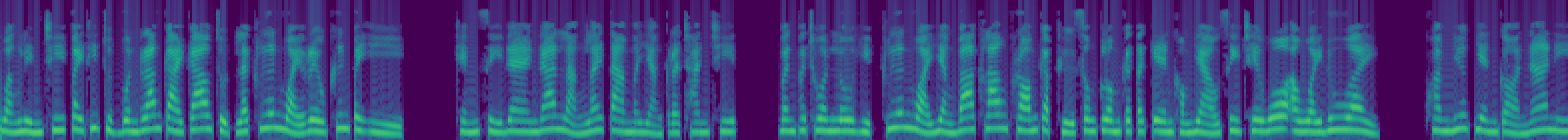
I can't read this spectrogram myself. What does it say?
หวังหลินชี้ไปที่จุดบนร่างกาย 9 จุดและเคลื่อนไหวเร็วขึ้นไปอีก เข็มสีแดงด้านหลังไล่ตามมาอย่างกระชั้นชิด บรรพชนโลหิตเคลื่อนไหวอย่างบ้าคลั่งพร้อมกับถือทรงกลมกระตะเกนของเหยาวซีเชโวเอาไว้ด้วย ความเยือกเย็นก่อนหน้านี้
